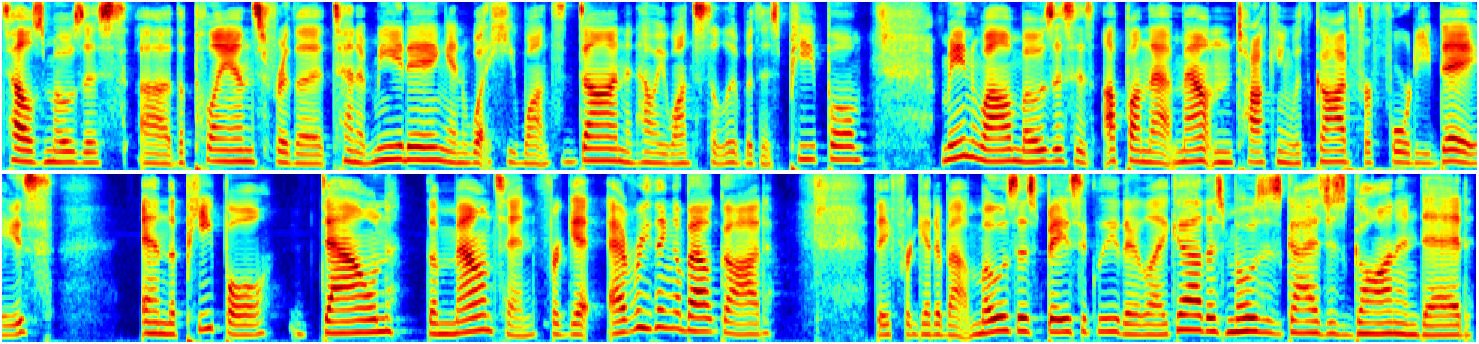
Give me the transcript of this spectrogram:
tells Moses uh, the plans for the tent of meeting and what he wants done and how he wants to live with his people. Meanwhile, Moses is up on that mountain talking with God for 40 days and the people down the mountain forget everything about God. They forget about Moses, basically. They're like, oh, this Moses guy is just gone and dead,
